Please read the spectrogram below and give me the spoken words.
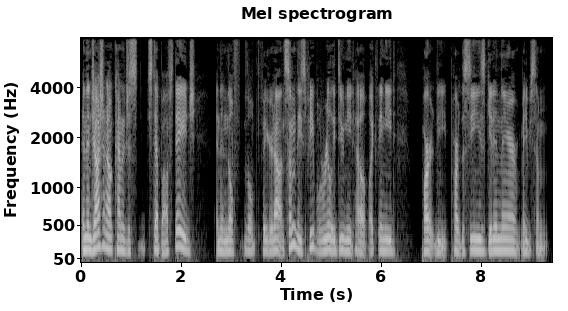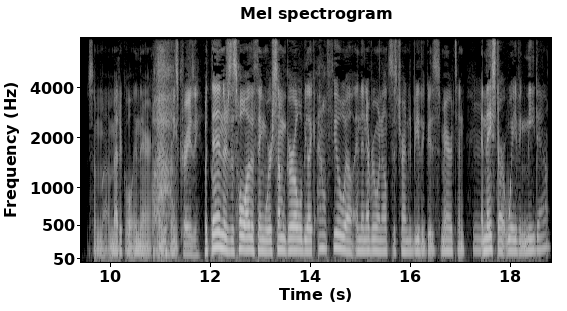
And then Josh and I'll kind of just step off stage, and then they'll they'll figure it out. And some of these people really do need help. Like they need part the part the C's get in there, maybe some some uh, medical in there, and everything. That's crazy. But then there's this whole other thing where some girl will be like, I don't feel well. And then everyone else is trying to be the good Samaritan. And they start waving me down.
